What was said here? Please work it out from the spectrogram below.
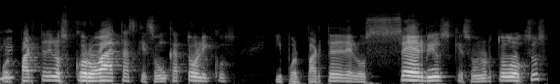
por parte de los croatas que son católicos y por parte de los serbios que son ortodoxos,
